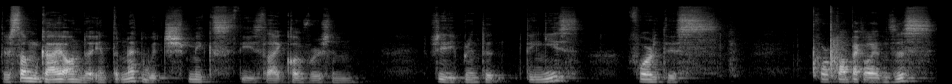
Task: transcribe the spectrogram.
There's some guy on the internet which makes these like conversion 3D printed thingies for this for compact lenses.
